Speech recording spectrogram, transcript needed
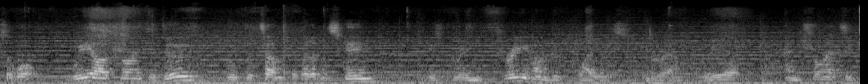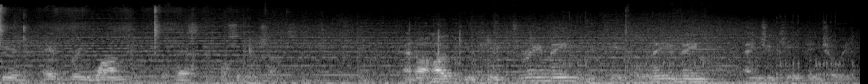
So what we are trying to do with the talent development scheme is bring 300 players from around Korea and try to give everyone the best possible chance. And I hope you keep dreaming, you keep believing, and you keep enjoying.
